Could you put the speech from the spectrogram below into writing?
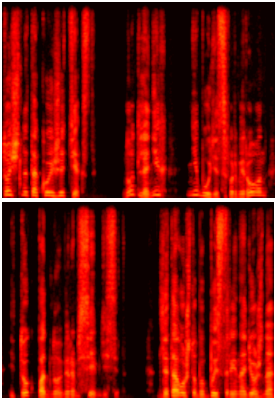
точно такой же текст, но для них не будет сформирован итог под номером 70. Для того, чтобы быстро и надежно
